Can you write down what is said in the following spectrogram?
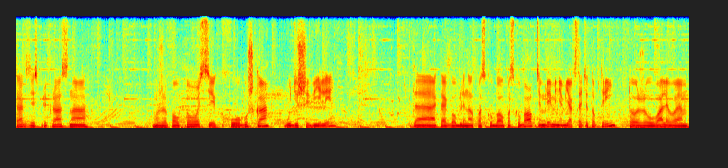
так, здесь прекрасно. Уже полтосик, хогушка, удешевили. Так, так, гоблинов поскубал, поскубал. Тем временем я, кстати, топ-3 тоже уваливаем.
